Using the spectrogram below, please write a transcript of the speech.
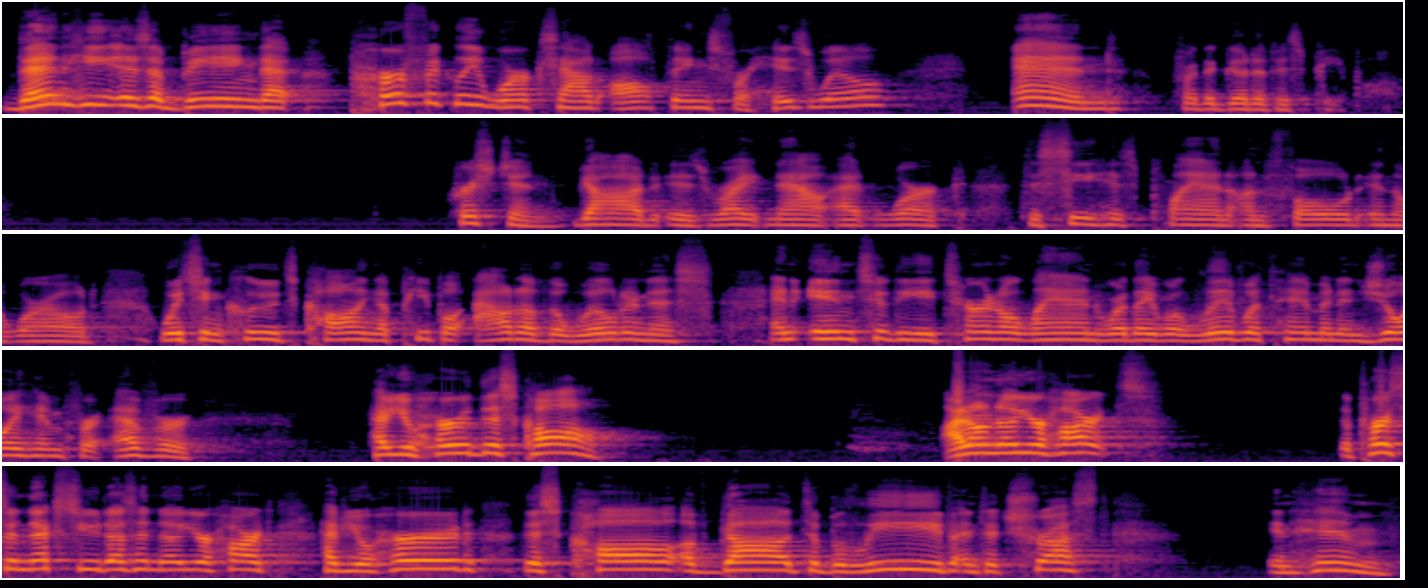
then he is a being that perfectly works out all things for his will and for the good of his people. Christian, God is right now at work to see his plan unfold in the world, which includes calling a people out of the wilderness and into the eternal land where they will live with him and enjoy him forever. Have you heard this call? I don't know your heart. The person next to you doesn't know your heart. Have you heard this call of God to believe and to trust in him?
